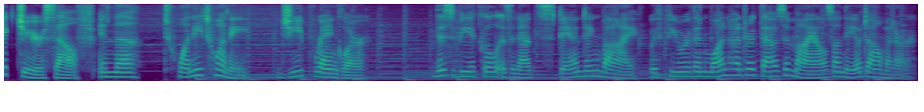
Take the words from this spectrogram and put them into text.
Picture yourself in the 2020 Jeep Wrangler. This vehicle is an outstanding buy with fewer than 100,000 miles on the odometer.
